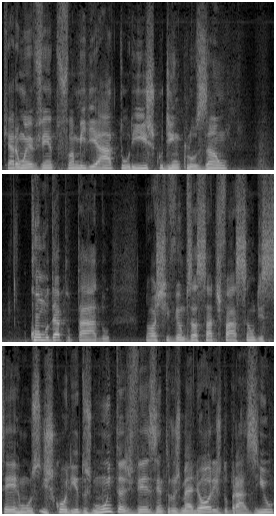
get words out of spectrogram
que era um evento familiar, turístico, de inclusão como deputado, nós tivemos a satisfação de sermos escolhidos muitas vezes entre os melhores do Brasil,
